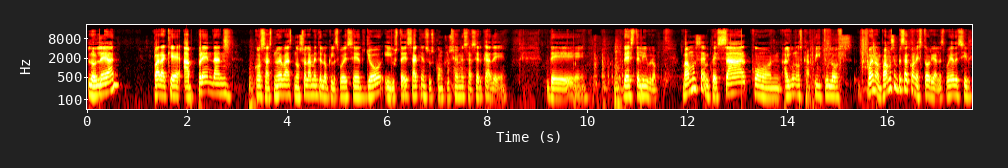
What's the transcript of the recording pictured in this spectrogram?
lo lean para que aprendan cosas nuevas, no solamente lo que les voy a decir yo y ustedes saquen sus conclusiones acerca de, de, de este libro. Vamos a empezar con algunos capítulos. Bueno, vamos a empezar con la historia. Les voy a decir,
